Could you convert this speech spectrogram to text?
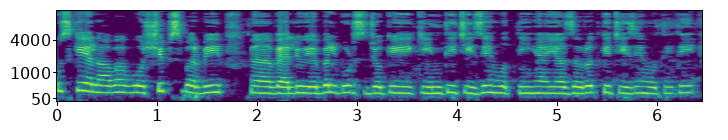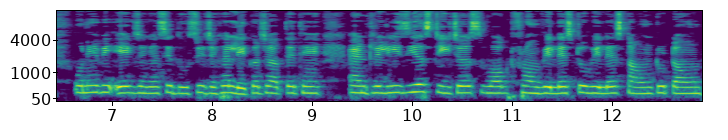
उसके अलावा वो शिप्स पर भी वैल्यूएबल गुड्स जो कि कीमती चीज़ें होती हैं या ज़रूरत की चीज़ें होती थी, उन्हें भी एक जगह से दूसरी जगह लेकर जाते थे। And religious teachers walked from village to village town to town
